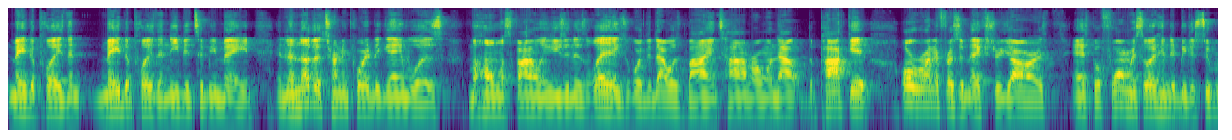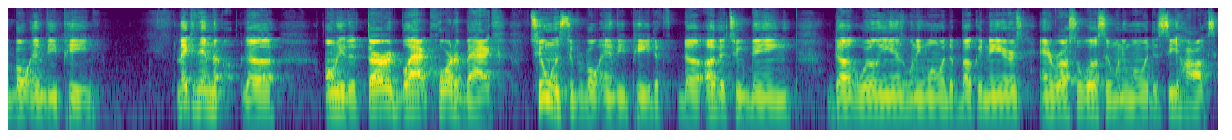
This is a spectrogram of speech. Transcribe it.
made the plays that made the plays that needed to be made. And another turning point of the game was Mahomes finally using his legs, whether that was buying time rolling out the pocket or running for some extra yards. And his performance led him to be the Super Bowl MVP, making him the, the only the third black quarterback to win Super Bowl MVP. The, the other two being Doug Williams when he won with the Buccaneers, and Russell Wilson when he won with the Seahawks.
